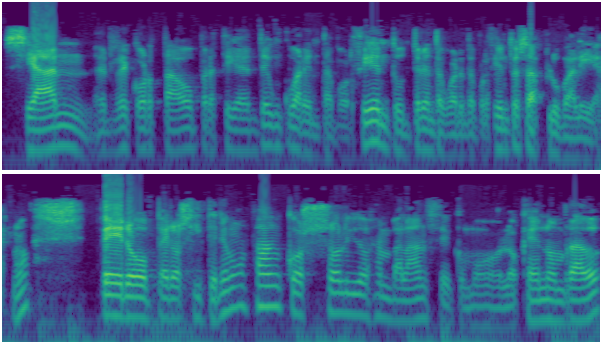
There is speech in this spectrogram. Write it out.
se han recortado prácticamente un 40%, un 30-40% esas plusvalías, ¿no? Pero, pero si tenemos bancos sólidos en balance, como los que he nombrado,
